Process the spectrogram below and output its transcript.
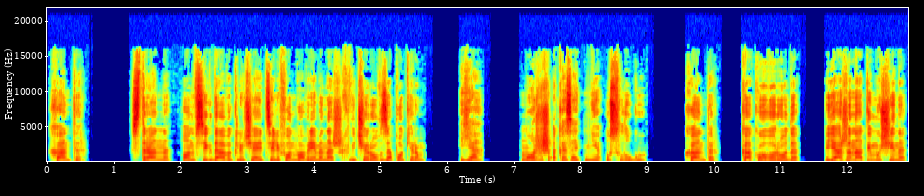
Хантер. Странно. Он всегда выключает телефон во время наших вечеров за покером. Я. Можешь оказать мне услугу? Хантер. Какого рода? Я женатый мужчина.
